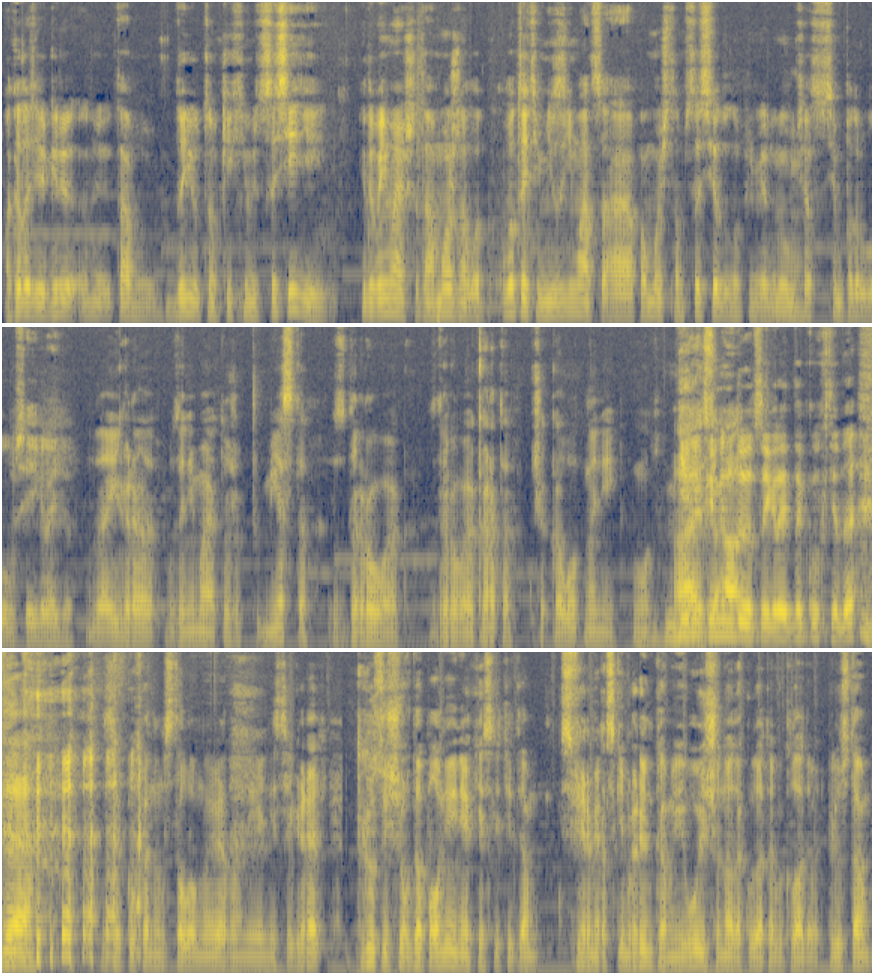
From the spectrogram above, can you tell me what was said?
а когда тебе э, там дают там каких-нибудь соседей, и ты понимаешь, что там можно вот, вот этим не заниматься, а помочь там соседу, например, ну, Мгм. тебя совсем по-другому вся игра идет. Да, игра занимает тоже место, здоровая, здоровая карта, куча колод на ней. Вот. Не А если- рекомендуется играть на кухне, да? а, да, за кухонным столом, наверное, в нее не сыграть. Плюс еще в дополнениях, если ты там с фермерским рынком, его еще надо куда-то выкладывать. Плюс там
